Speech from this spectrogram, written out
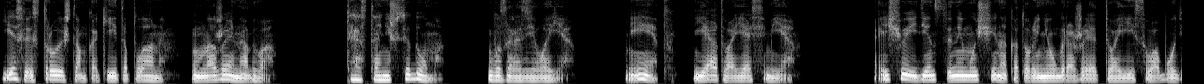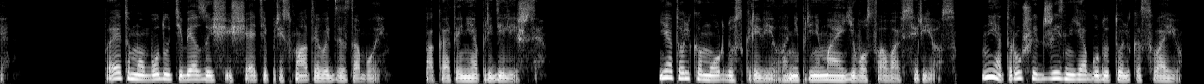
Если строишь там какие-то планы, умножай на два. Ты останешься дома, возразила я. Нет, я твоя семья. А еще единственный мужчина, который не угрожает твоей свободе. Поэтому буду тебя защищать и присматривать за тобой, пока ты не определишься. Я только морду скривила, не принимая его слова всерьез. Нет, рушить жизнь я буду только свою.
